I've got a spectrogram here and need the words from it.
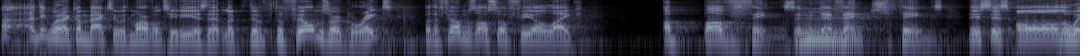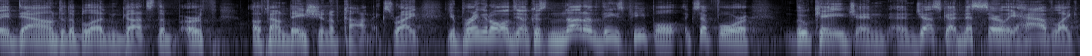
I I think what I come back to with Marvel TV is that look, the the films are great, but the films also feel like above things and mm. event things. This is all the way down to the blood and guts, the earth, a foundation of comics, right? You bring it all down because none of these people, except for Luke Cage and and Jessica, necessarily have like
